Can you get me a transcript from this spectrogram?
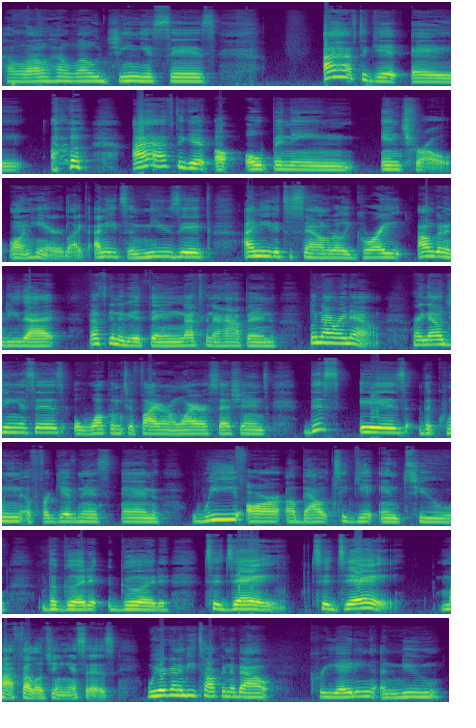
Hello, hello, geniuses. I have to get a I have to get a opening intro on here. Like I need some music. I need it to sound really great. I'm to do that. That's to be a thing. That's to happen, but not right now. Right now, geniuses, welcome to Fire and Wire sessions. This is the Queen of Forgiveness and we are about to get into the good good today. Today, my fellow geniuses, we are going to be talking about creating a new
